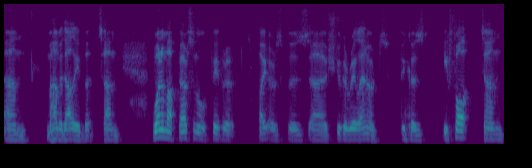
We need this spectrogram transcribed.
um, Muhammad Ali, but um, one of my personal favorite fighters was uh, Sugar Ray Leonard because he fought um,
